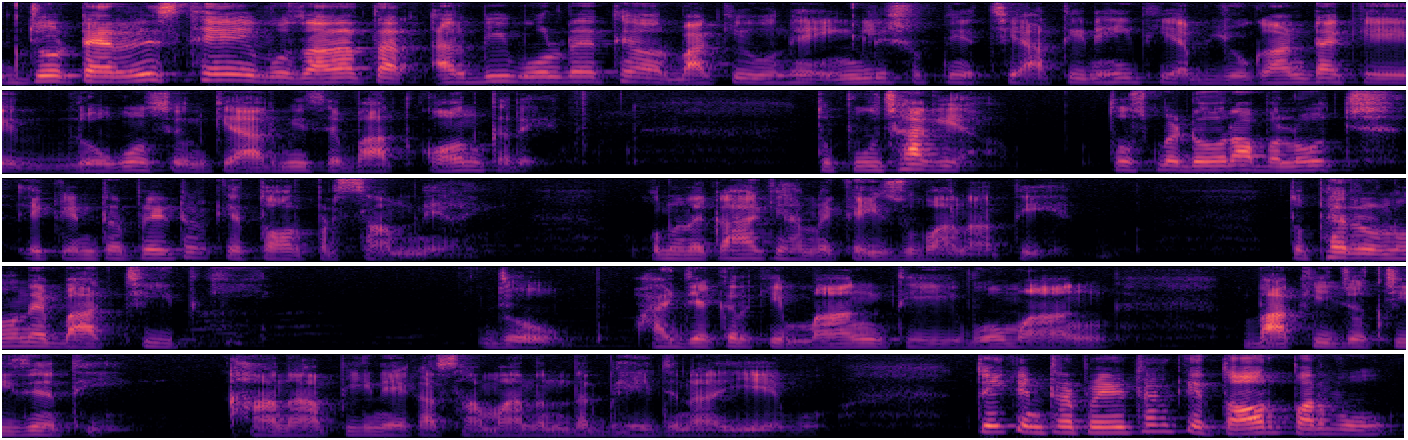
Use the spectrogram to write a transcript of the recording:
जो टेररिस्ट थे, वो ज़्यादातर अरबी बोल रहे थे और बाकी उन्हें इंग्लिश उतनी अच्छी आती नहीं थी। अब युगांडा के लोगों से, उनकी आर्मी से बात कौन करे? तो पूछा गया। तो उसमें डोरा बलोच, एक इंटरप्रेटर के तौर पर सामने आई। उन्होंने कहा कि हमें कई ज़ुबान आती है। तो फिर उन्होंने बातचीत की। जो हाईजेकर की मांग थी, वो मांग, बाकी जो चीज़ें थी, खाना, पीने का सामान अंदर भेजना, ये, वो। तो एक इंटरप्रेटर के तौर पर वो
